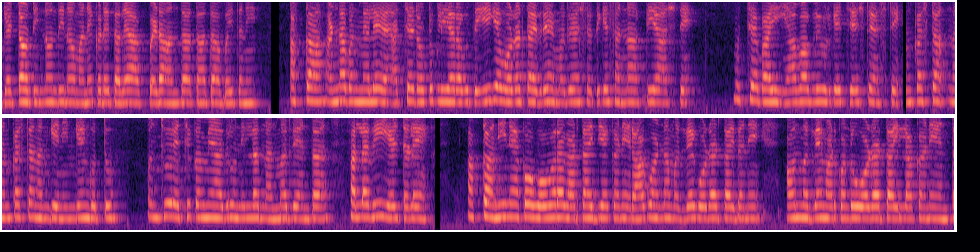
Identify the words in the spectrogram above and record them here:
ಗೆಟ್ ಔಟ್ ಇನ್ನೊಂದಿನ ಮನೆ ಕಡೆ ತಲೆ ಹಾಕ್ಬೇಡ ಅಂತ ತಾತ ಬೈತಾನೆ. ಅಕ್ಕ, ಅಣ್ಣ ಬಂದಮೇಲೆ ಅಚ್ಚೆ ಡೌಟು ಕ್ಲಿಯರ್ ಆಗುತ್ತೆ. ಹೀಗೆ ಓಡಾಡ್ತಾ ಇದ್ರೆ ಮದುವೆ ಅಷ್ಟೊತ್ತಿಗೆ ಸಣ್ಣ ಆಗ್ತೀಯಾ ಅಷ್ಟೇ? ಮುಚ್ಚೆ ಬಾಯಿ, ಯಾವಾಗಲೂ ಇವಳಿಗೆ ಚೇಷ್ಟೆ ಅಷ್ಟೇ. ನನ್ನ ಕಷ್ಟ ನನ್ನ ಕಷ್ಟ ನನಗೆ, ನಿನ್ಗೇನು ಗೊತ್ತು? ಒಂಚೂರು ಹೆಚ್ಚು ಕಮ್ಮಿ ಆದರೂ ನಿಲ್ಲದು ನನ್ನ ಮದುವೆ ಅಂತ ಪಲ್ಲವಿ ಹೇಳ್ತಾಳೆ. ಅಕ್ಕ ನೀನು ಯಾಕೋ ಓವರಾಗಿ ಆಡ್ತಾ ಇದೆಯಾ ಕಣೆ? ರಾಘು ಅಣ್ಣ ಮದುವೆಗೆ ಓಡಾಡ್ತಾ ಇದ್ದಾನೆ. ಅವನು ಮದುವೆ ಮಾಡಿಕೊಂಡು ಓಡಾಡ್ತಾ ಇಲ್ಲ ಕಣೆ ಅಂತ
